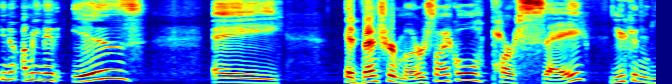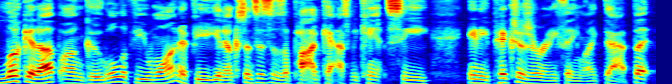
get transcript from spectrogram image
you know, I mean, it is a adventure motorcycle per se. You can look it up on Google if you want. If you, you know, since this is a podcast, we can't see any pictures or anything like that. But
